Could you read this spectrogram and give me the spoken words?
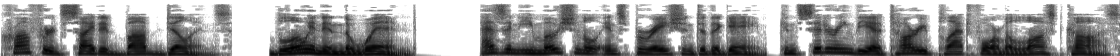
Crawford cited Bob Dylan's "'Blowin' in the Wind' As an emotional inspiration to the game, considering the Atari platform a lost cause,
